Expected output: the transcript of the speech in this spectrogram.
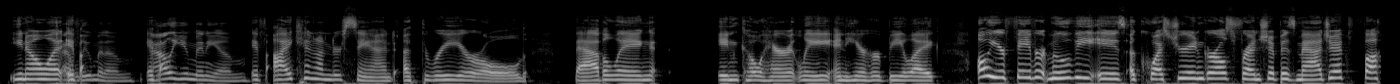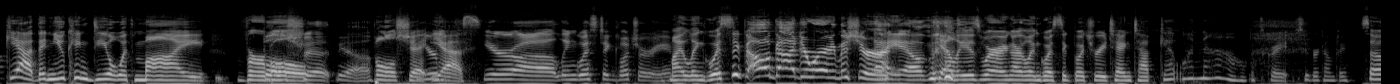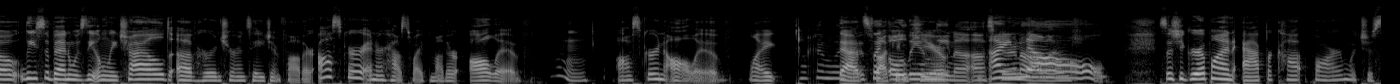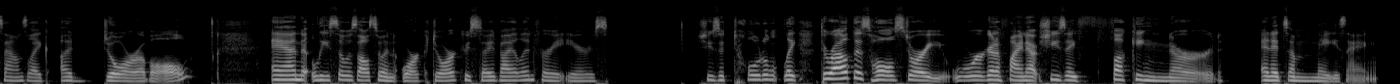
You know what? If Aluminum, if- aluminium. if I can understand a three year old babbling incoherently and hear her be like, Oh, your favorite movie is Equestria Girls Friendship is Magic? Fuck yeah. Then you can deal with my verbal Bullshit. Yeah. bullshit. Your- yes. Your uh, linguistic butchery. My linguistic. Oh, God, you're wearing the shirt. I am. Kelley is wearing our linguistic butchery tank top. Get one now. It's great. Super comfy. So, Lisa Ben was the only child of her insurance agent father, Oscar, and her housewife mother, Olive. Hmm. Oscar and Olive. Like, I kind of like that's like fucking Oldie cute. and Lena, Oscar I and know. Olive. So she grew up on an apricot farm, which just sounds like adorable. And Lisa was also an orc dork who studied violin for eight years. She's a total like throughout this whole story, we're gonna find out she's a fucking nerd, and it's amazing.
